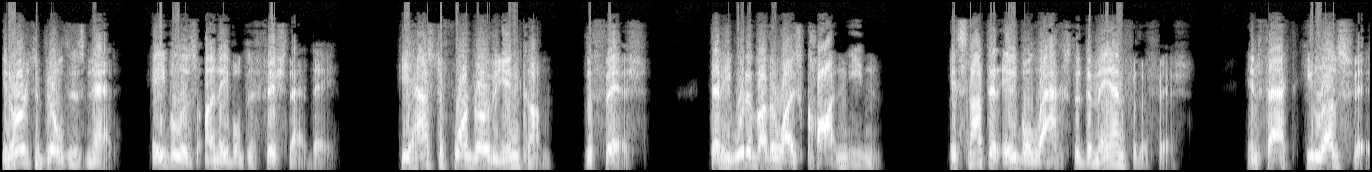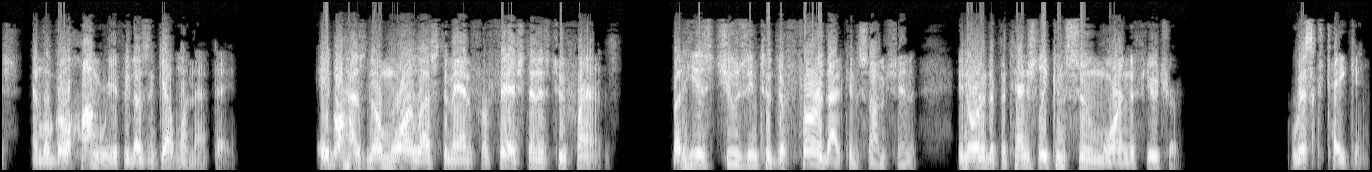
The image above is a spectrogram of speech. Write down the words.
In order to build his net, Abel is unable to fish that day. He has to forego the income, the fish, that he would have otherwise caught and eaten. It's not that Abel lacks the demand for the fish. In fact, he loves fish and will go hungry if he doesn't get one that day. Abel has no more or less demand for fish than his two friends, but he is choosing to defer that consumption in order to potentially consume more in the future risk-taking.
